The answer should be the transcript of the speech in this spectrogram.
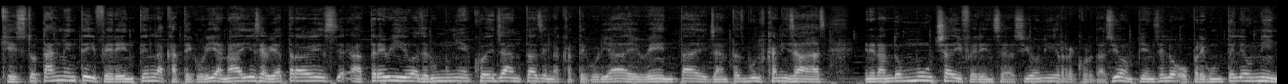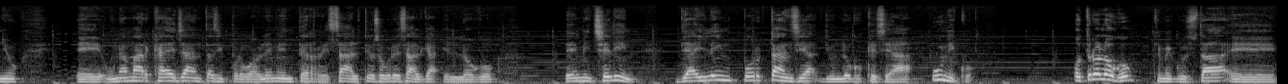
que es totalmente diferente en la categoría. Nadie se había atrevido a hacer un muñeco de llantas en la categoría de venta de llantas vulcanizadas, generando mucha diferenciación y recordación. Piénselo o pregúntele a un niño eh, una marca de llantas y probablemente resalte o sobresalga el logo de Michelin. De ahí la importancia de un logo que sea único. Otro logo que me gusta, eh,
